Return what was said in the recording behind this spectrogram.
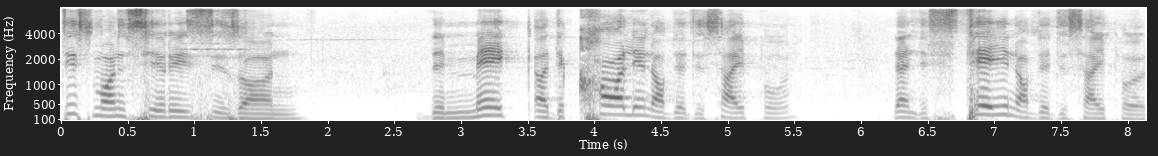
this morning series is on the make uh, the calling of the disciple, then the staying of the disciple,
